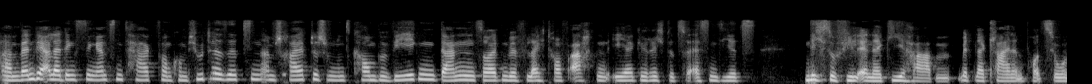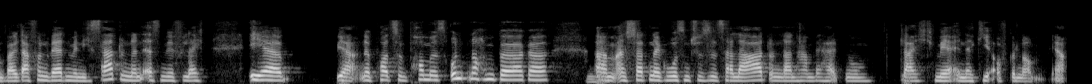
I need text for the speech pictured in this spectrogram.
Ähm, wenn wir allerdings den ganzen Tag vorm Computer sitzen am Schreibtisch und uns kaum bewegen, dann sollten wir vielleicht darauf achten, eher Gerichte zu essen, die jetzt nicht so viel Energie haben mit einer kleinen Portion, weil davon werden wir nicht satt und dann essen wir vielleicht eher ja, eine Portion Pommes und noch einen Burger, mhm. ähm, anstatt einer großen Schüssel Salat und dann haben wir halt nur gleich mehr Energie aufgenommen, ja.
